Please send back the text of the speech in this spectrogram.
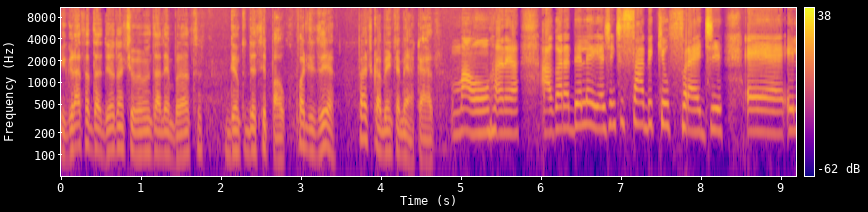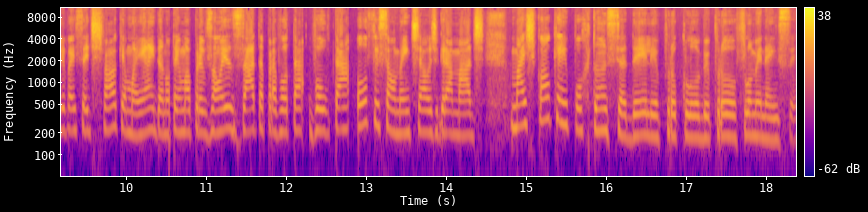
E graças a Deus nós tivemos da lembrança dentro desse palco. Pode dizer? praticamente a minha casa. Uma honra, né? Agora, Delei, a gente sabe que o Fred, é, ele vai ser desfalque amanhã, ainda não tem uma previsão exata para voltar, voltar oficialmente aos gramados. Mas qual que é a importância dele para o clube, para o Fluminense?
